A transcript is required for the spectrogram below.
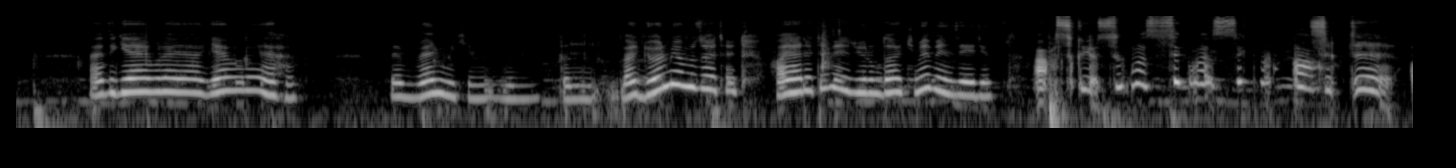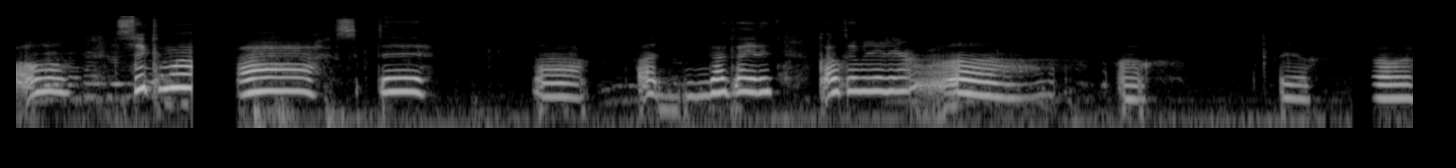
Hadi gel buraya. Gel buraya. Sen ben mi kim? Ben, ben görmüyor mu zaten? Hayalete benziyorum. Daha kime benzeyeceğim? Aa, sıkıyor. Sıkma, sıkma, sıkma. Aa, sıktı. Aa, sıkma. Aa, sıktı. Aa, aa, daha gayret kalkabilirim. Ah, ah, ah, ah.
